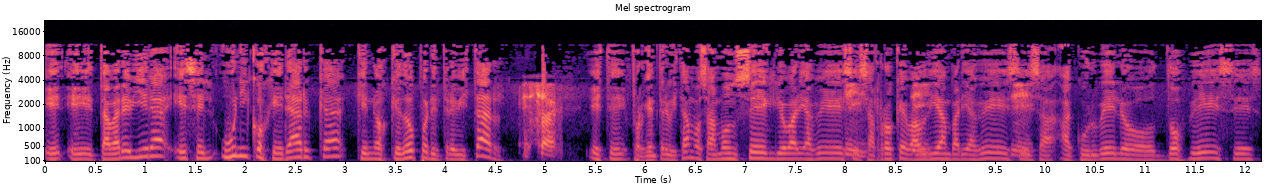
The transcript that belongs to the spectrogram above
eh, eh, Tabaré Viera es el único jerarca que nos quedó por entrevistar. Exacto. Este, porque entrevistamos a Monseglio varias veces, Sí, a Roque sí. Baudián varias veces, Sí. a, a Curvelo dos veces,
